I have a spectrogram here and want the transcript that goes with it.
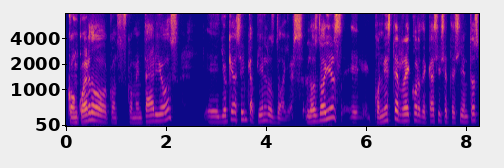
concuerdo con sus comentarios. Eh, yo quiero hacer hincapié en los Dodgers. Los Dodgers, eh, con este récord de casi 700,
